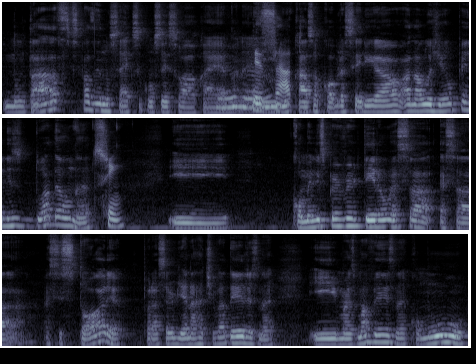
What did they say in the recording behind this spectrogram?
não tá fazendo sexo consensual com a Eva, né? Uhum. Exato. E, no caso, a cobra seria a analogia ao pênis do Adão, né? Sim. E como eles perverteram essa, essa, essa história para servir a narrativa deles, né? E mais uma vez, né, como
